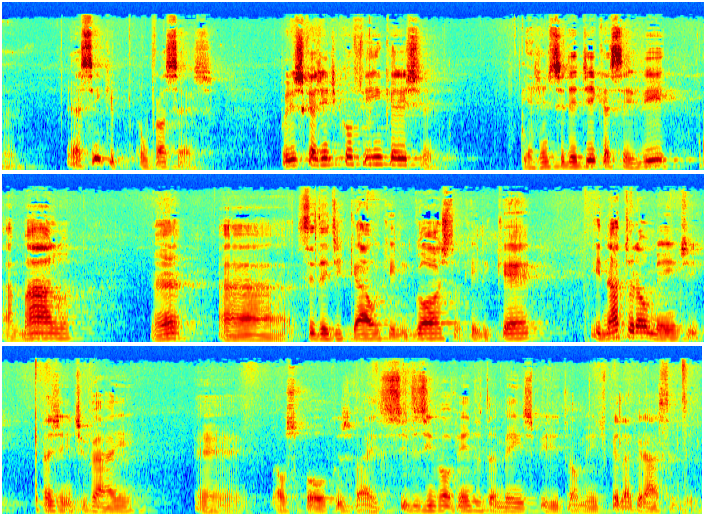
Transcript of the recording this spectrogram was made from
É? É assim que o processo. Por isso que a gente confia em Cristo. E a gente se dedica a servir, a amá-lo, né? a se dedicar ao que ele gosta, ao que ele quer. E naturalmente a gente vai é, aos poucos vai se desenvolvendo também espiritualmente pela graça dele.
